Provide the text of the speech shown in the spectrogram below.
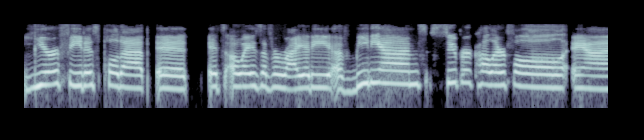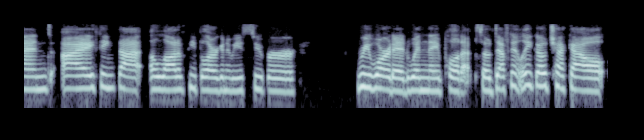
your feed is pulled up, it it's always a variety of mediums, super colorful, and I think that a lot of people are going to be super rewarded when they pull it up. So definitely go check out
